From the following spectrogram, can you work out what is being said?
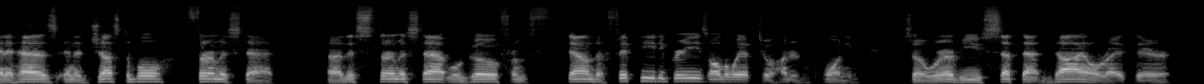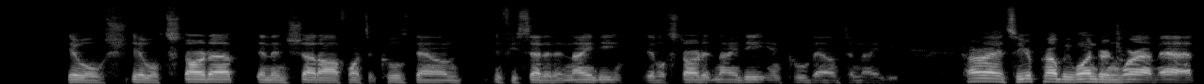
and it has an adjustable thermostat. Uh, this thermostat will go from down to 50 degrees all the way up to 120. So wherever you set that dial right there, it will it will start up and then shut off once it cools down. If you set it at 90, it'll start at 90 and cool down to 90. All right, so you're probably wondering where I'm at.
